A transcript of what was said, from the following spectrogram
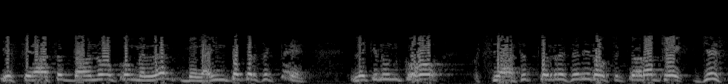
یہ سیاست دانوں کو ملائن تو کر سکتے ہیں لیکن ان کو سیاست کرنے سے نہیں روک سکتے۔ اور اب جس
